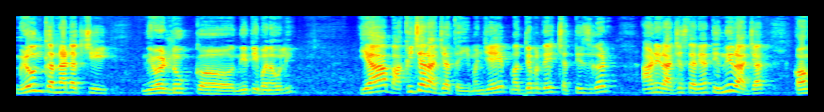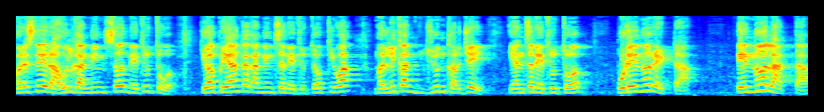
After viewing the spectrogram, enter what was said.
मिळून कर्नाटकची निवडणूक नीती बनवली. या बाकीच्या राज्यातही म्हणजे मध्य प्रदेश छत्तीसगड आणि राजस्थान या तिन्ही राज्यात काँग्रेसने राहुल गांधींचं नेतृत्व किंवा प्रियांका गांधींचं नेतृत्व किंवा मल्लिकार्जुन खरगे यांचं नेतृत्व पुढे न रेटता ते न लादता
